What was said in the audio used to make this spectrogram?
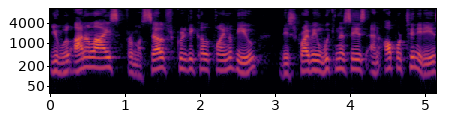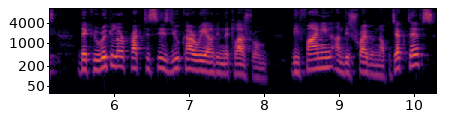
you will analyze from a self-critical point of view, describing weaknesses and opportunities, the curricular practices you carry out in the classroom, defining and describing objectives,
